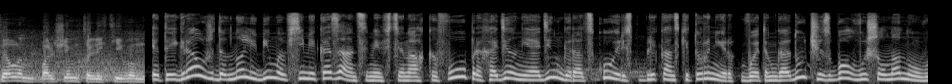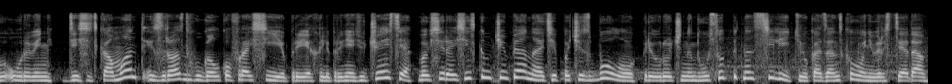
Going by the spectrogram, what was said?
целым большим коллективом. Эта игра уже давно любима всеми казанцами. В стенах КФУ проходил не один городской и республиканский турнир. В этом году чизбол вышел на новый уровень. Десять команд из разных уголков России приехали принять участие во всероссийском чемпионате по чизболу, приуроченном 215-летию Казанского университета.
